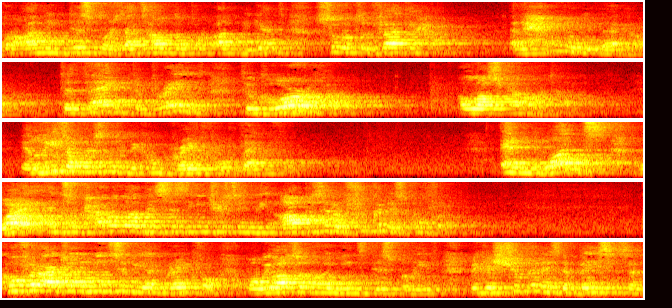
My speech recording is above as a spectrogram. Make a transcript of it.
The Quranic discourse, that's how the Quran begins. Surah Al-Fatiha. Alhamdulillah Rabbil To thank, to praise, to glorify Allah subhanahu wa ta'ala. It leads a person to become grateful, thankful. And once, why? And subhanAllah, this is interesting, the opposite of shukr is kufr. Kufr actually means to be ungrateful, but we also know it means disbelief. Because shukr is the basis of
